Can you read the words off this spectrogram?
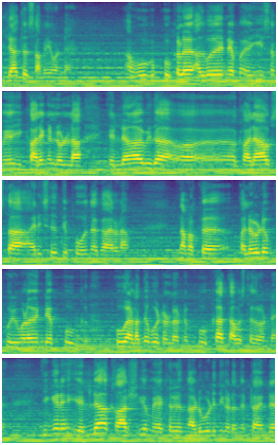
ഇല്ലാത്തൊരു സമയമുണ്ട്. പൂക്കൾ അതുപോലെ തന്നെ ഈ സമയം ഈ കാലങ്ങളിലുള്ള എല്ലാവിധ കാലാവസ്ഥ അനിശ്ചിതത്തിൽ പോകുന്ന കാരണം നമുക്ക് പലരോടും കുരുമുളകിന്റെ പൂക്ക് പൂ അടന്നു പോയിട്ടുള്ളതുണ്ട് പൂക്കാത്ത അവസ്ഥകളുണ്ട്. ഇങ്ങനെ എല്ലാ കാർഷിക മേഖലകളും നടുപൊടിഞ്ഞ് കിടന്നിട്ട് അതിന്റെ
